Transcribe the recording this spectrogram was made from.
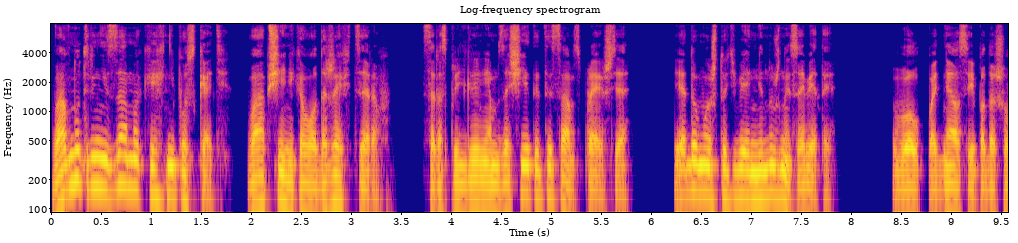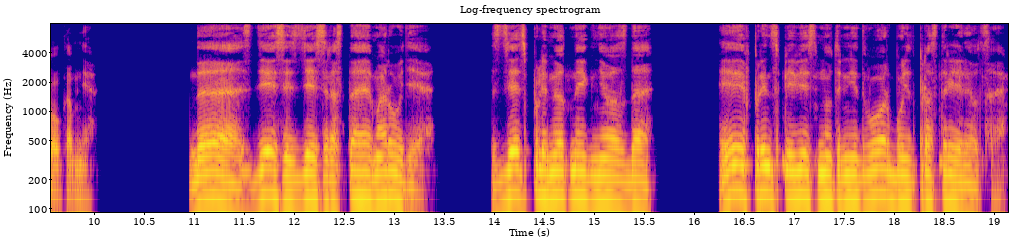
Во внутренний замок их не пускать. Вообще никого, даже офицеров. С распределением защиты ты сам справишься. Я думаю, что тебе не нужны советы». Волк поднялся и подошел ко мне. «Да, здесь и здесь расставим орудия. Здесь пулеметные гнезда. И, в принципе, весь внутренний двор будет простреливаться.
